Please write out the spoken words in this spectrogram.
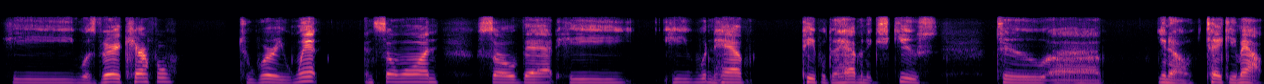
He was very careful to where he went and so on, so that he he wouldn't have people to have an excuse to uh, you know take him out.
